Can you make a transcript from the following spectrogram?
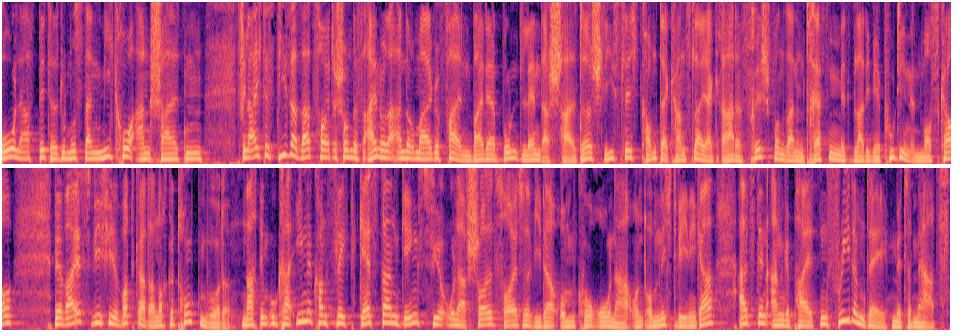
Olaf, bitte, du musst dein Mikro anschalten. Vielleicht ist dieser Satz heute schon das ein oder andere Mal gefallen bei der Bund-Länder-Schalte. Schließlich kommt der Kanzler ja gerade frisch von seinem Treffen mit Wladimir Putin in Moskau. Wer weiß, wie viel Wodka da noch getrunken wurde. Nach dem Ukraine-Konflikt gestern ging's für Olaf Scholz heute wieder um Corona und um nicht weniger als den angepeilten Freedom Day Mitte März.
